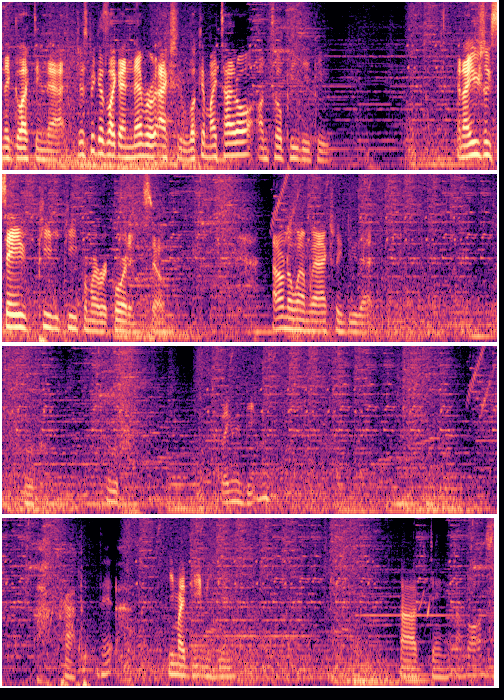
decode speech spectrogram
neglecting that just because like I never actually look at my title until PvP. And I usually save PvP for my recording, so I don't know when I'm going to actually do that. Oof. Oof. Are they going to beat me? Oh, crap. They, uh, he might beat me here. Ah, oh, dang it. I lost.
